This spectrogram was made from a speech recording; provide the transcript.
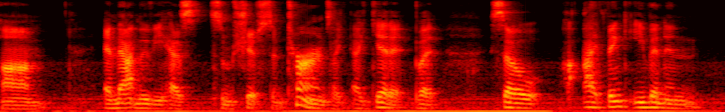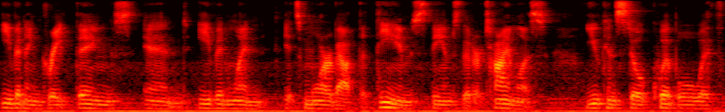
Um, and that movie has some shifts and turns. I, I get it, but so I- I think even in even in great things, and even when it's more about the themes, themes that are timeless, you can still quibble with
